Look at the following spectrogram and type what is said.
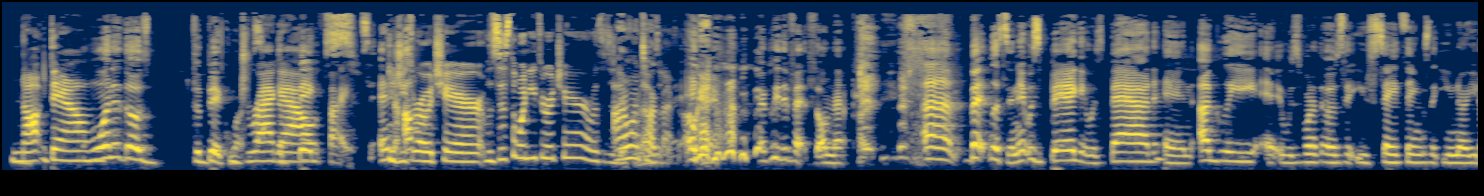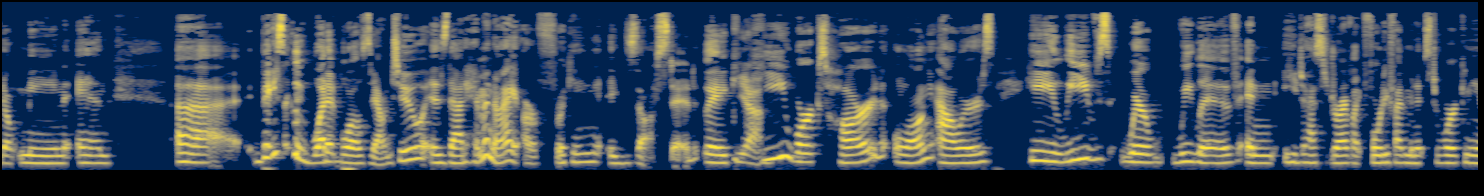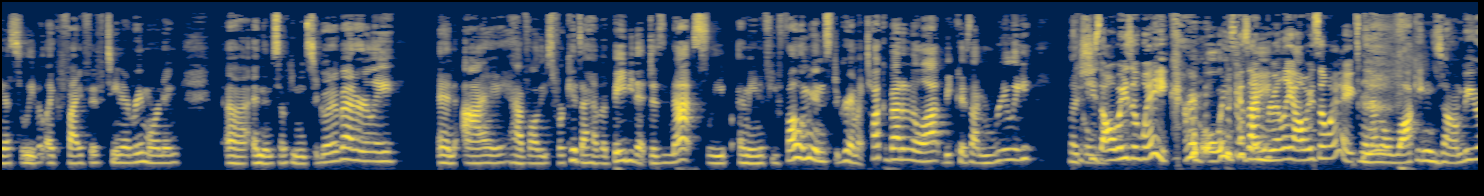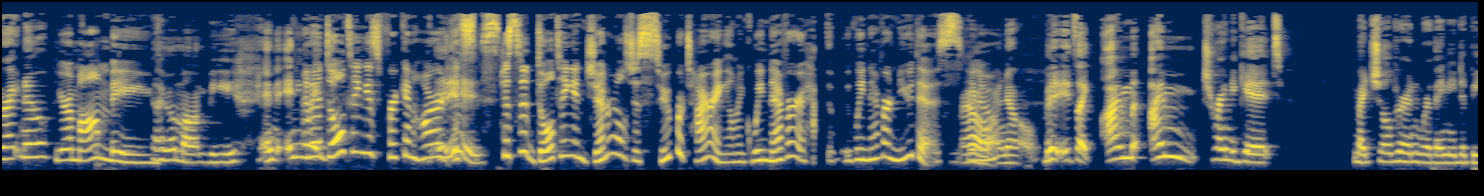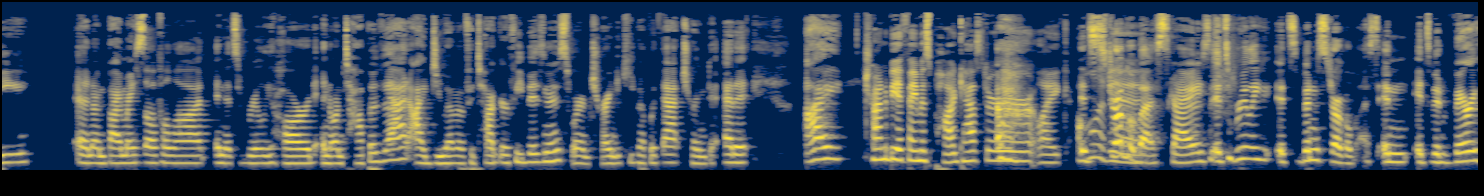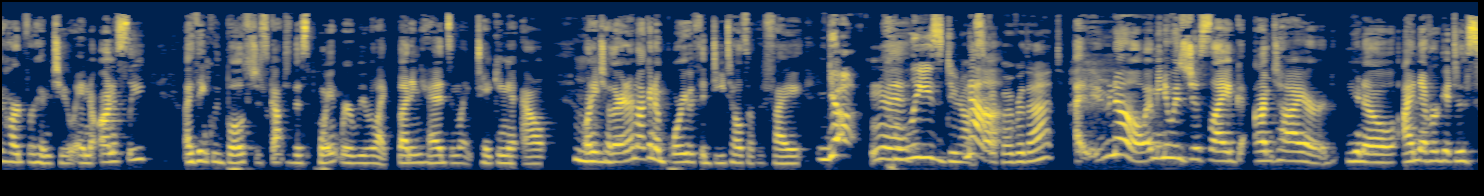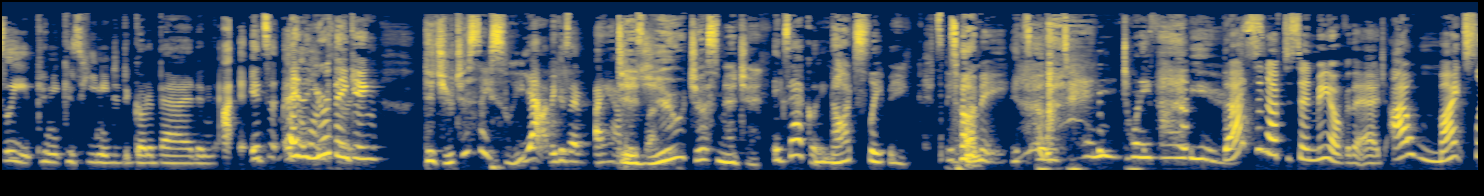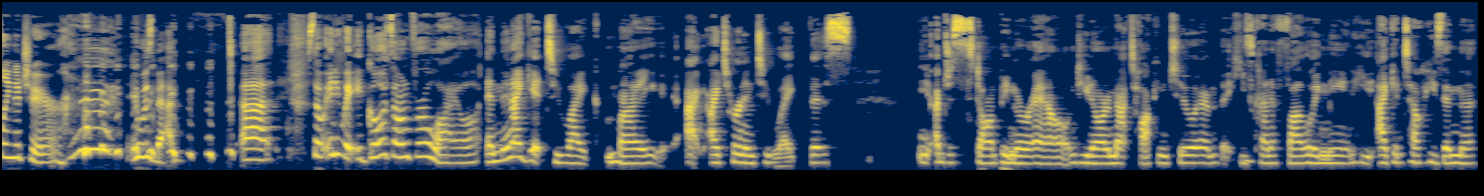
knockdown, one of those the big ones, Drag the big fights. And Did you I'll- throw a chair? Was this the one you threw a chair, or was this? a I don't wanna talk about it. Okay, I plead the fifth on that part. Um, but listen, it was big, it was bad and ugly. It was one of those that you say things that you know you don't mean. And uh, basically, what it boils down to is that him and I are freaking exhausted. Like, Yeah. he works hard, long hours. He leaves where we live, and he has to drive like forty five minutes to work, and he has to leave at like five fifteen every morning. Uh, and then so he needs to go to bed early and I have all these four kids. I have a baby that does not sleep. I mean, if you follow me on Instagram, I talk about it a lot because I'm really like She's a, always awake I'm always because I'm really always awake. and I'm a walking zombie right now. You're a mom bee. I'm a mom bee, and And anyway, adulting is freaking hard. it it's is. just adulting in general is just super tiring. I'm like, we never, we never knew this. Oh, you know? I know, but it's like I'm I'm trying to get my children where they need to be, and I'm by myself a lot, and it's really hard. And on top of that, I do have a photography business where I'm trying to keep up with that, trying to edit. I Trying to be a famous podcaster, like it's struggle it. bus guys it's really it's been a struggle bus and it's been very hard for him too and honestly i think we both just got to this point where we were like butting heads and like taking it out on each Mhm. other and i'm not going to bore you with the details of the fight Yeah, Eh, please do not No. skip over that. I, no i mean it was just like i'm tired you know i never get to sleep because he needed to go to bed and I, it's, it's And you're story. thinking, did you just say sleep? yeah because i, I have Did you just mention exactly not sleeping it's been, me? it's been 10 25 years That's enough to send me over the edge. I might sling a chair. it was bad. Uh, so anyway, it goes on for a while, and then I get to like my, I, I turn into like this. I'm just stomping around, you know, and I'm not talking to him, but he's kind of following me, and he, I can tell he's in the,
